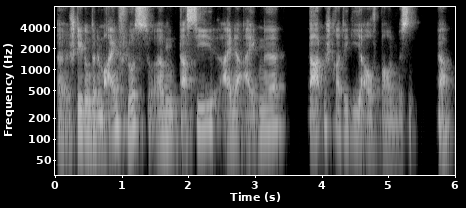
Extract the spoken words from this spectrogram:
äh, steht unter dem Einfluss, ähm, dass sie eine eigene Datenstrategie aufbauen müssen. Ja,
